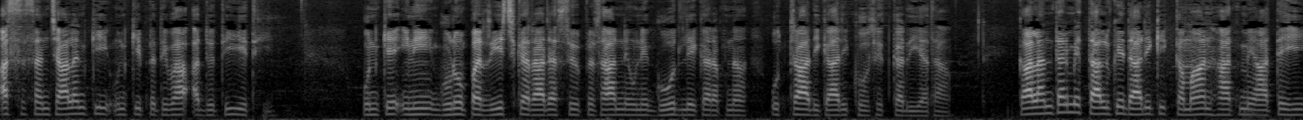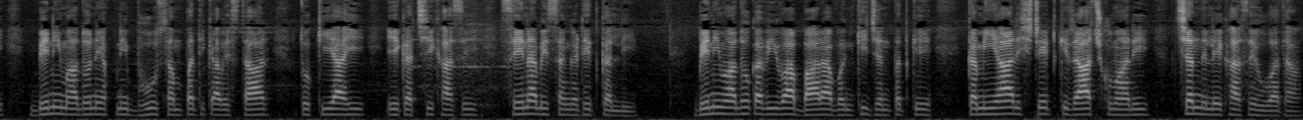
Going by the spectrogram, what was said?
अस्त्र संचालन की उनकी प्रतिभा अद्वितीय थी। उनके इन्हीं गुणों पर रीछ कर राजा शिव प्रसाद ने उन्हें गोद लेकर अपना उत्तराधिकारी घोषित कर दिया था। कालांतर में तालुकेदारी की कमान हाथ में आते ही बेनी माधो ने अपनी भू संपत्ति का विस्तार तो किया ही, एक अच्छी खासी सेना भी संगठित कर ली। बेनी माधो का विवाह बाराबंकी जनपद के कमियार स्टेट की राजकुमारी चंद्रलेखा से हुआ था।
